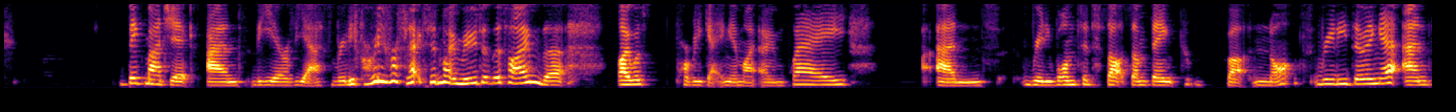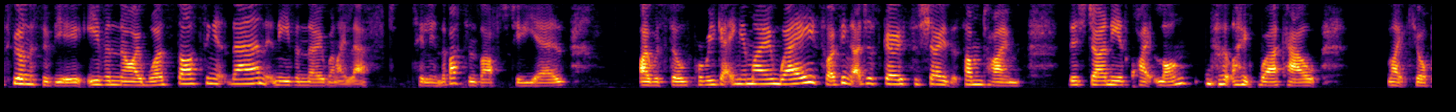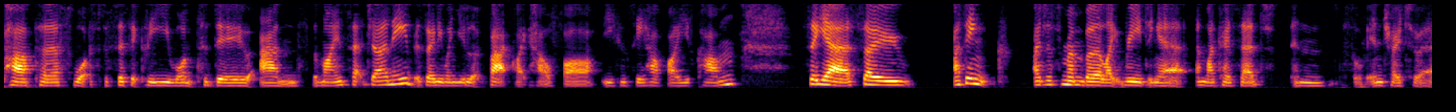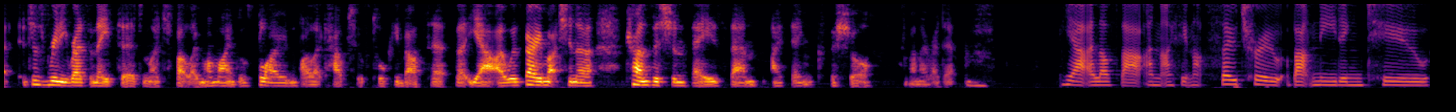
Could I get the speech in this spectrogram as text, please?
Big Magic and the Year of Yes really probably reflected my mood at the time that I was probably getting in my own way and really wanted to start something but not really doing it. And to be honest with you, even though I was starting it then, and even though when I left Tilly and the Buttons after two years, I was still probably getting in my own way. So I think that just goes to show that sometimes this journey is quite long to like work out like your purpose, what specifically you want to do, and the mindset journey. But it's only when you look back, like how far you can see how far you've come. So yeah, so I think I just remember like reading it, and like I said in the sort of intro to it, it just really resonated, and I just felt like my mind was blown by like how she was talking about it. But yeah, I was very much in a transition phase then. I think for sure when I read it. Yeah, I love that, and I think that's so true about needing to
